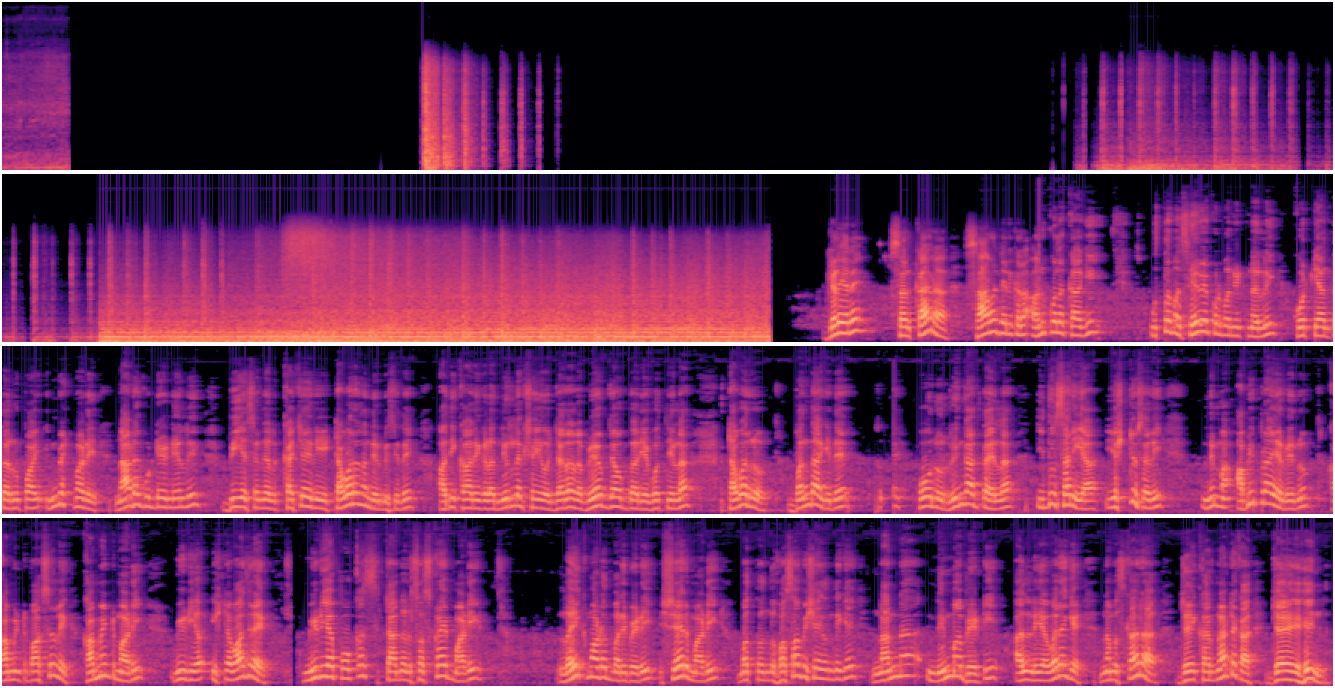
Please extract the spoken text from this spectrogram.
ಗೆಳೆಯರೇ, ಸರ್ಕಾರ ಸಾರ್ವಜನಿಕರ ಅನುಕೂಲಕ್ಕಾಗಿ ಉತ್ತಮ ಸೇವೆ ಕೊಡುವ ನಿಟ್ಟಿನಲ್ಲಿ ಕೋಟ್ಯಾಂತರ ರೂಪಾಯಿ ಇನ್ವೆಸ್ಟ್ ಮಾಡಿ ನಾಡಗುಡ್ಡೆಯಲ್ಲಿ ಬಿ ಎಸ್ ಎನ್ ಎಲ್ ಕಚೇರಿ ಟವರನ್ನು ನಿರ್ಮಿಸಿದೆ. ಅಧಿಕಾರಿಗಳ ನಿರ್ಲಕ್ಷ್ಯವು ಜನರ ಬೇಜವಾಬ್ದಾರಿಯ ಗೊತ್ತಿಲ್ಲ. ಟವರು ಬಂದಾಗಿದೆ. ಫೋನು ರಿಂಗ್ ಆಗ್ತಾ ಇಲ್ಲ. ಇದು ಸರಿಯಾ? ಎಷ್ಟು ಸರಿ? ನಿಮ್ಮ ಅಭಿಪ್ರಾಯವೇನು? ಕಾಮೆಂಟ್ ಬಾಕ್ಸಲ್ಲಿ ಕಾಮೆಂಟ್ ಮಾಡಿ. ವಿಡಿಯೋ ಇಷ್ಟವಾದರೆ ಮೀಡಿಯಾ ಫೋಕಸ್ ಚಾನಲ್ ಸಬ್ಸ್ಕ್ರೈಬ್ ಮಾಡಿ ಲೈಕ್ ಮಾಡೋದು ಮರಿಬೇಡಿ ಶೇರ್ ಮಾಡಿ, ಮತ್ತೊಂದು ಹೊಸ ವಿಷಯದೊಂದಿಗೆ ನನ್ನ, ನಿಮ್ಮ ಭೇಟಿ ಅಲ್ಲಿಯವರೆಗೆ. ನಮಸ್ಕಾರ, ಜೈ ಕರ್ನಾಟಕ, ಜೈ ಹಿಂದ್.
